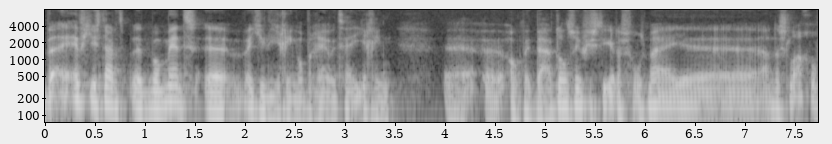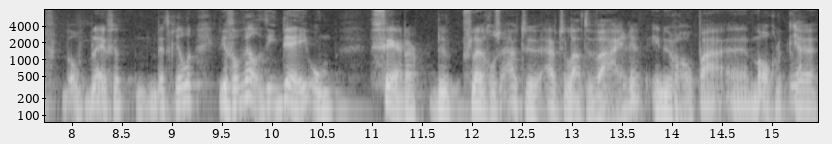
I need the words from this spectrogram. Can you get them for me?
Even naar het, het moment, wat jullie gingen op een gegeven moment. Hè? Je ging uh, uh, ook met buitenlandse investeerders volgens mij uh, aan de slag? Of, of bleef het met grillen? In ieder geval wel het idee om verder de vleugels uit te, uit te laten waaien. In Europa mogelijk ja.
